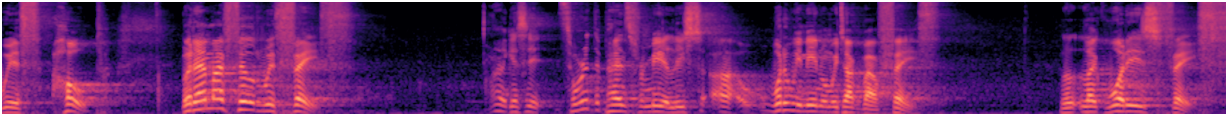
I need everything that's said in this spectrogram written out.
with hope. But am I filled with faith? I guess it sort of depends for me, at least. Uh, what do we mean when we talk about faith? Like, what is faith?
